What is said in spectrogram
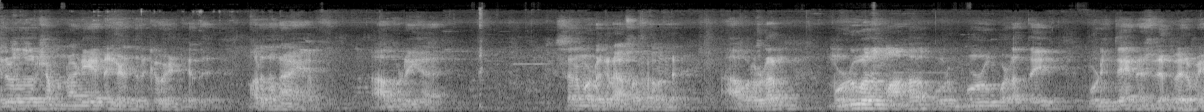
இருபது வருஷம் முன்னாடியே நிகழ்ந்திருக்க வேண்டியது. மருதநாயகம் அவருடைய சிரமோட்டோகிராஃபர் அவர். அவருடன் முழுவதுமாக ஒரு முழு படத்தை முடித்தேன் என்ற பெருமை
